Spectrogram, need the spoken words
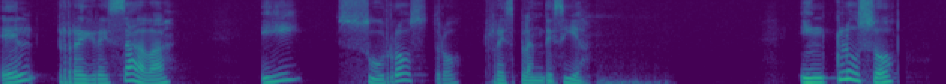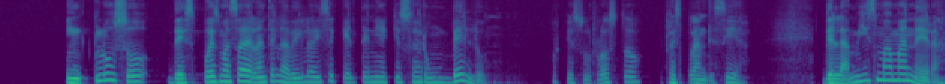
él regresaba y su rostro resplandecía. Incluso, incluso después más adelante la Biblia dice que él tenía que usar un velo porque su rostro resplandecía. De la misma manera,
